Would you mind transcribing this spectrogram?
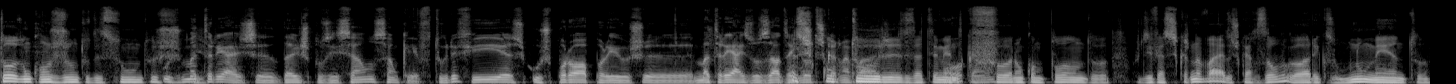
todo um conjunto de assuntos. Os materiais eh, da exposição são quê? Fotografias, os próprios uh, materiais usados em As outros carnavais? exatamente, okay. que foram compondo os diversos carnavais, os carros alegóricos, o monumento, uhum.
